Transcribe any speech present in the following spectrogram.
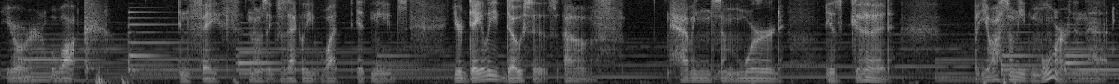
your walk in faith knows exactly what it needs. Your daily doses of having some word good, but you also need more than that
